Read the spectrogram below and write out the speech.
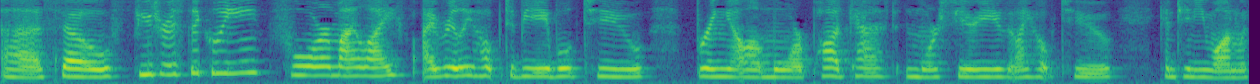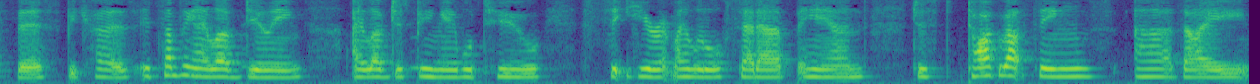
Uh, so futuristically for my life, I really hope to be able to bring y'all more podcast and more series, and I hope to continue on with this because it's something I love doing. I love just being able to sit here at my little setup and just talk about things uh, that I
